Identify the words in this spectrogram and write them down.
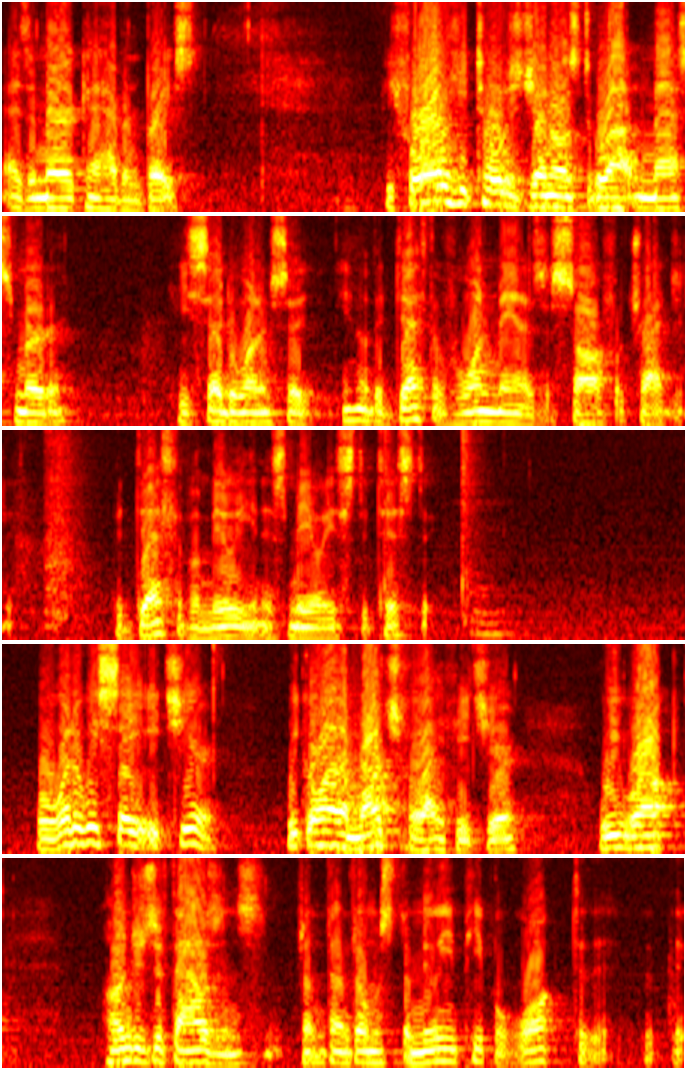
as America have embraced. Before he told his generals to go out and mass murder, he said to one of them, said, you know, the death of one man is a sorrowful tragedy. The death of a million is merely a statistic. Well, what do we say each year? We go on a march for life each year. We walk hundreds of thousands, sometimes almost a million people walk to the, the, the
